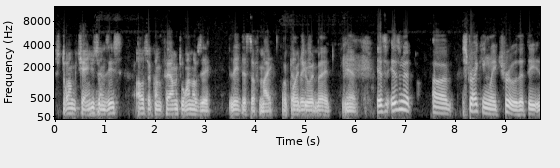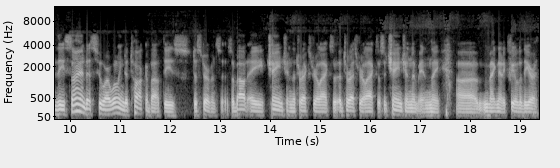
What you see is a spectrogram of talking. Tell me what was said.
strong changes, and this also confirmed one of the latest of my point you had made. Yeah. Is, isn't it uh, strikingly true that the, the scientists who are willing to talk about these disturbances, about a change in the terrestrial axis, a terrestrial axis, a change in the, in the uh, magnetic field of the Earth,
